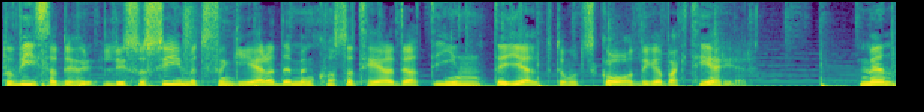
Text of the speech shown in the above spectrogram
De visade hur lysosymet fungerade men konstaterade att det inte hjälpte mot skadliga bakterier. Men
